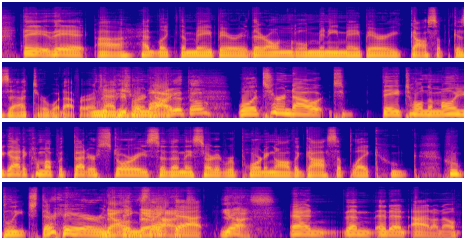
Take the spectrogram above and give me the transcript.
they they uh, had like the Mayberry, their own little mini Mayberry Gossip Gazette or whatever, and Did that people buy out, it though? Well, it turned out to, they told them, "Oh, you got to come up with better stories." So then they started reporting all the gossip, like who who bleached their hair and Now things that, like that. Yes. And then and then I don't know.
